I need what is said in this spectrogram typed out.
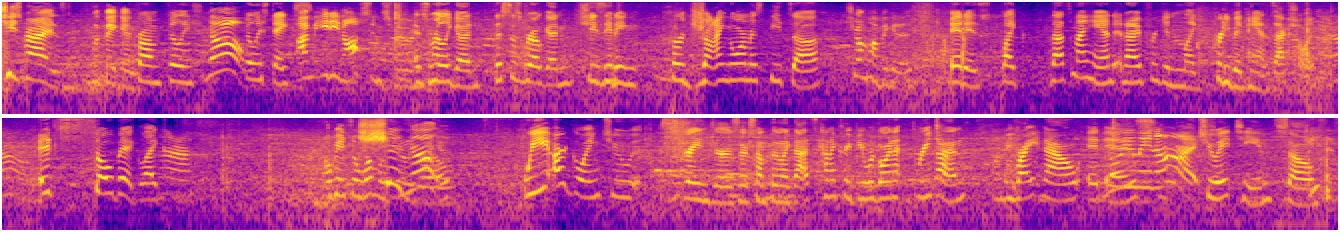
Cheese fries with bacon. From Philly, No. Philly Steaks. I'm eating Austin's food. it's really good. This is Rogan. She's eating her ginormous pizza. Show them how big it is. It is like that's my hand, and I have freaking like pretty big hands actually. It's so big. Like Okay, so what Shit, movie no. we are going to Strangers or something like that. It's kind of creepy. We're going at 3:10. Right now it is No, you may not. 2:18. So Jesus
